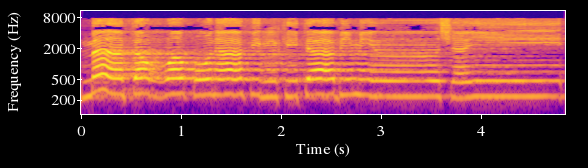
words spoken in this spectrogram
ما فرقنا في الكتاب من شيء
